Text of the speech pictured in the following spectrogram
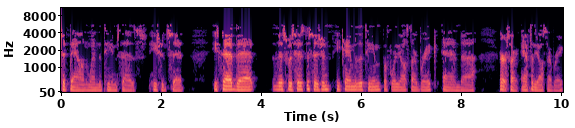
sit down when the team says he should sit. He said that this was his decision. He came to the team before the All Star break and uh or sorry, after the All Star break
